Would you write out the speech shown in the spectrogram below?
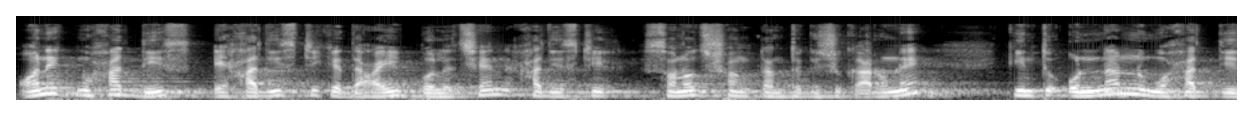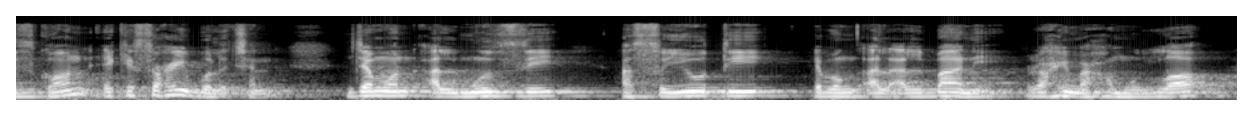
অনেক মুহাদ্দিস এই হাদিসটিকে দায়ীব বলেছেন, হাদিসটির সনদ সংক্রান্ত কিছু কারণে, কিন্তু অন্যান্য মুহাদ্দিসগণ একে সহাই বলেছেন, যেমন আল মুজি আসইউতি এবং আল আলবানী রাহিমাহমুল্লাহ।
